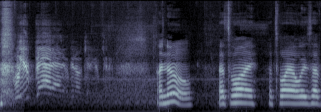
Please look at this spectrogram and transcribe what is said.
well, you're bad at it. Okay, no, I'm kidding. I'm kidding. I know. That's why. That's why I always have.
